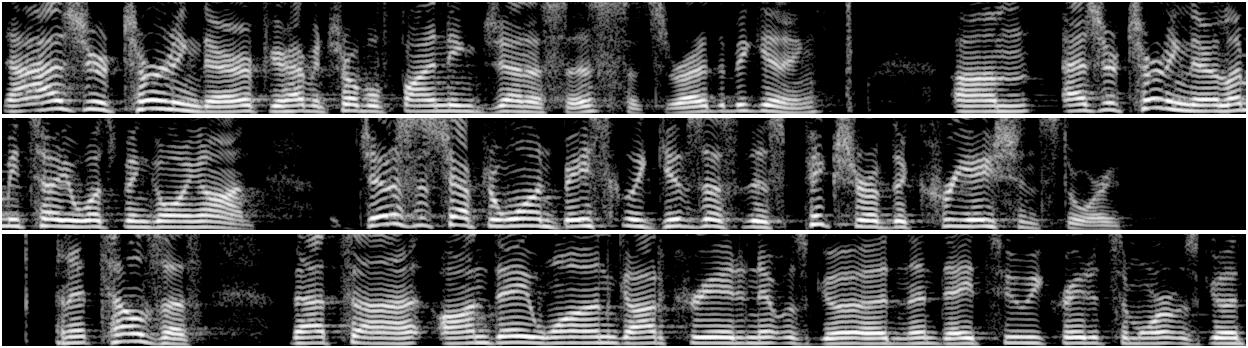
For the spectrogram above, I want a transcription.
Now, as you're turning there, if you're having trouble finding Genesis, it's right at the beginning. Um, as you're turning there, let me tell you what's been going on. Genesis chapter 1 basically gives us this picture of the creation story. And it tells us that uh, on day one, God created and it was good. And then day two, He created some more, it was good.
